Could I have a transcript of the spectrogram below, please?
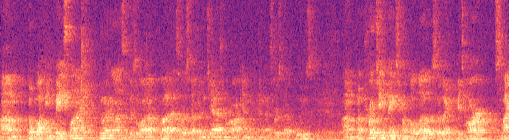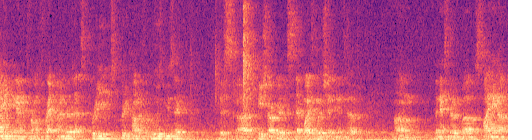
Um, the walking bass line going on, so there's a lot of, a lot of that sort of stuff in jazz and rock and, and that sort of stuff, blues. Um, approaching things from below, so like guitar sliding in from a fret under, that's pretty pretty common for blues music. This uh, A sharp here, this stepwise motion into um, the next note above, sliding up,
